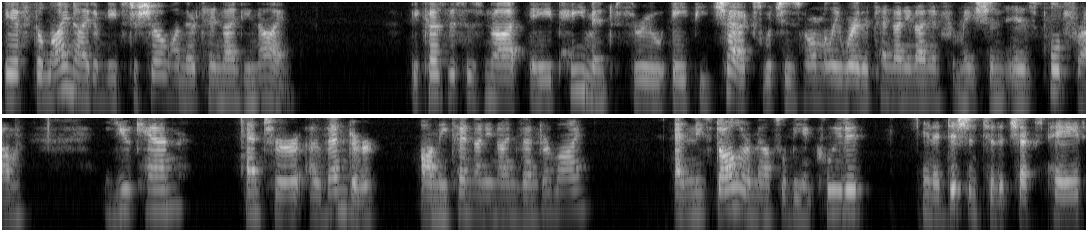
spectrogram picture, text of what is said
if the line item needs to show on their 1099. Because this is not a payment through AP checks, which is normally where the 1099 information is pulled from, you can enter a vendor on the 1099 vendor line and these dollar amounts will be included in addition to the checks paid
